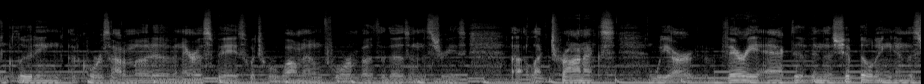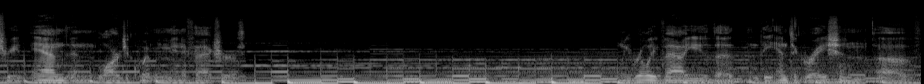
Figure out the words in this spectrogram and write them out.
including, of course, automotive and aerospace, which we're well known for in both of those industries, uh, electronics. We are very active in the shipbuilding industry and in large equipment manufacturers. Really value the, the integration of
